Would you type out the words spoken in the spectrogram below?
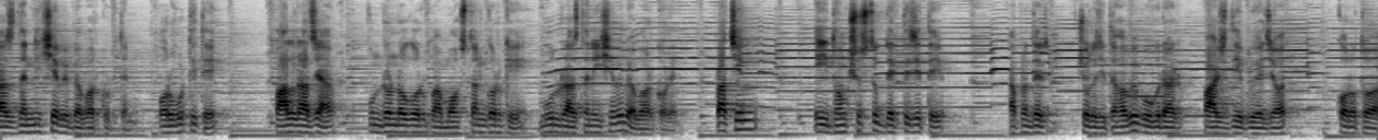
রাজধানী হিসেবে ব্যবহার করতেন। পরবর্তীতে পাল রাজা পুণ্ডনগর বা মহস্থানগড়কে মূল রাজধানী হিসেবে ব্যবহার করেন। প্রাচীন এই ধ্বংসস্তূপ দেখতে যেতে আপনাদের চলে যেতে হবে বগুড়ার পাশ দিয়ে বয়ে যাওয়ার করতোয়া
